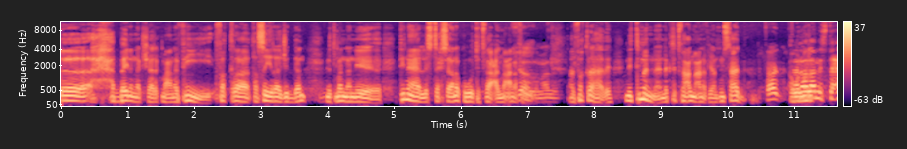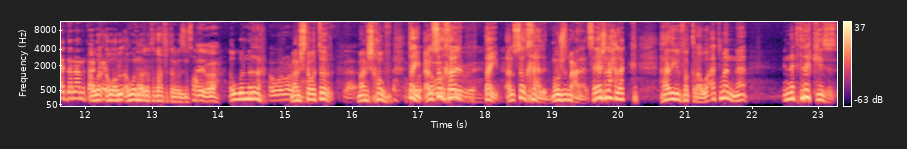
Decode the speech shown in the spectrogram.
أه، حبينا إنك تشارك معنا في فقرة قصيرة جدا. نتمنى ان تنال استحسانك وتتفاعل معنا إن شاء في. الفقرة هذه. نتمنى إنك تتفاعل معنا فيها أنت مستعد؟ فهد. أول لا لا مرة- مستعد أنا متأكد. اول اول أول مرة تظهر في التلفزيون صح؟ أيوه. أول مرة. أول مرة. ما فيش توتر لا. ما فيش خوف. طيب أول الأستاذ طيب. خالد طيب. الأستاذ خالد موجود معنا. سيشرح لك هذه الفقرة وأتمنى إنك تركز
